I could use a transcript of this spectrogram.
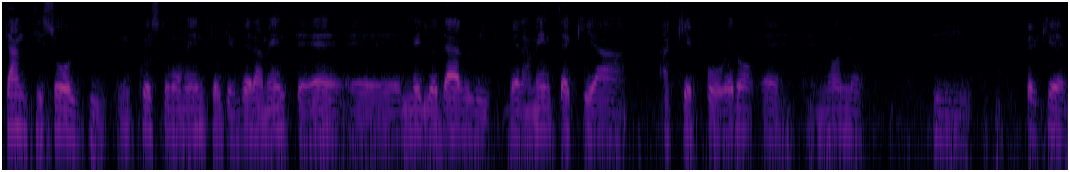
tanti soldi in questo momento che veramente è, è meglio darli veramente a chi, ha, a chi è povero eh, e non di, perché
